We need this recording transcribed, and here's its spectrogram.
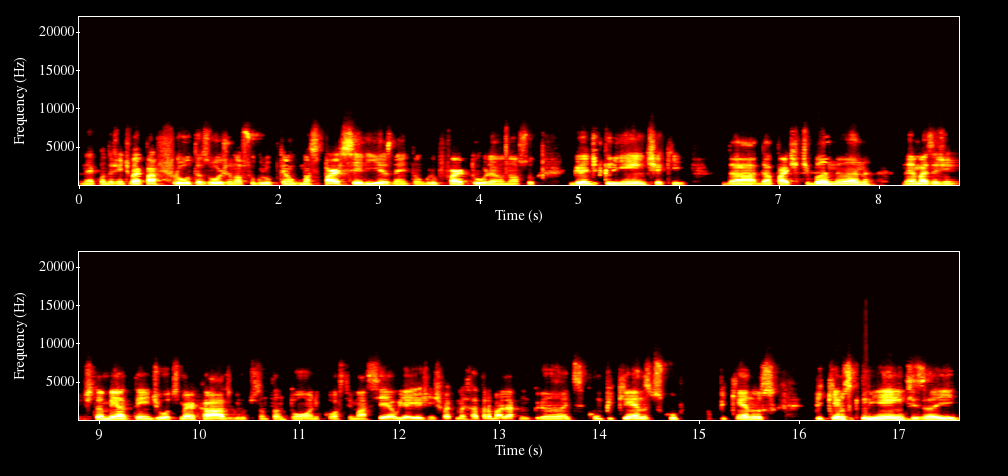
né? Quando a gente vai para frutas, hoje o nosso grupo tem algumas parcerias, né? então o Grupo Fartura é o nosso grande cliente aqui da, da parte de banana, né? mas a gente também atende outros mercados, Grupo Santo Antônio, Costa e Maciel, e aí a gente vai começar a trabalhar com grandes, com pequenos, desculpa, pequenos pequenos clientes aí,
